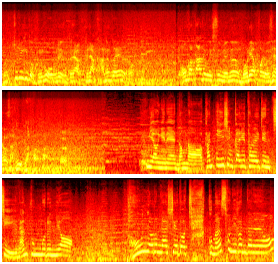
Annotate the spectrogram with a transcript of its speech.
뭐 줄이기도 그러고 그래서 그냥 그냥 가는 거예요. 온갖 따지고 있으면은 머리 아파요 세상살이가. 명인의 넉넉한 인심까지 더해진 진한 국물은요. 더운 여름 날씨에도 자꾸만 손이 간다네요.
